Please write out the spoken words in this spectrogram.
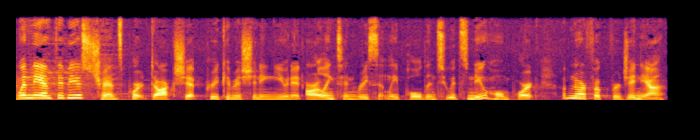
When the amphibious transport dock ship pre-commissioning unit Arlington recently pulled into its new home port of Norfolk, Virginia,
